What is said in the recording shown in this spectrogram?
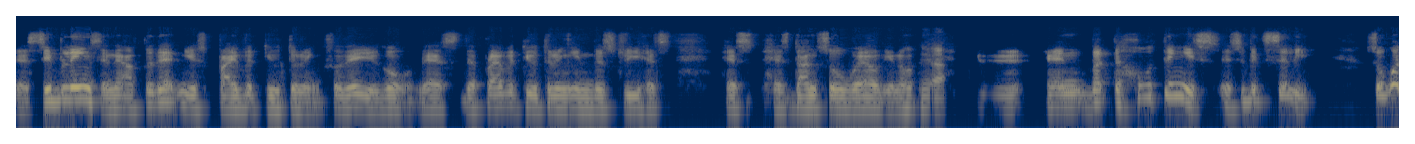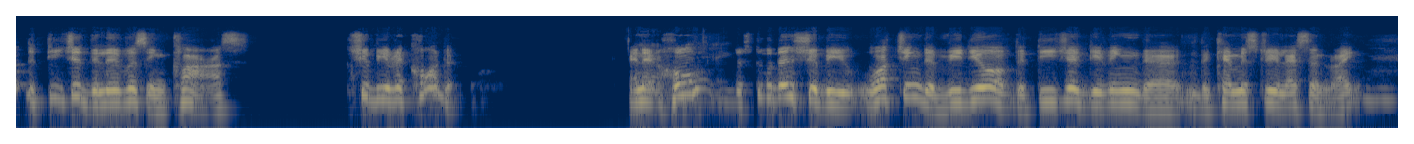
their siblings, and then after that, use private tutoring. So there you go. There's the private tutoring industry has has has done so well, you know. Yeah. Uh, and but the whole thing is is a bit silly. So what the teacher delivers in class should be recorded. And at home, the students should be watching the video of the teacher giving the, the chemistry lesson, right? Mhm.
